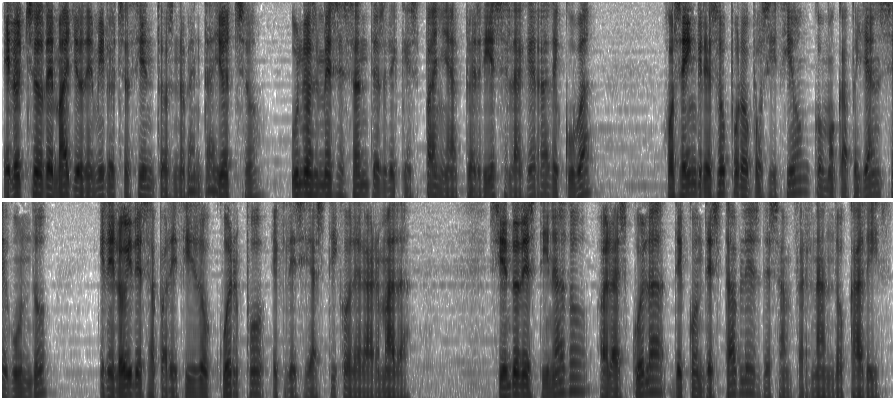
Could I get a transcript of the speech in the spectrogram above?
El 8 de mayo de 1898, unos meses antes de que España perdiese la guerra de Cuba, José ingresó por oposición como capellán segundo en el hoy desaparecido cuerpo eclesiástico de la Armada, siendo destinado a la Escuela de Condestables de San Fernando, Cádiz.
